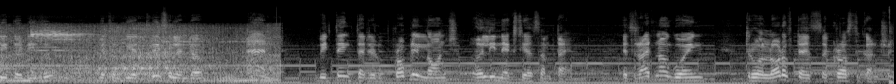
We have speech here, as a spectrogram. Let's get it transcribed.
litre diesel, which will be a 3-cylinder, and we think that it will probably launch early next year sometime. It's right now going through a lot of tests across the country.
